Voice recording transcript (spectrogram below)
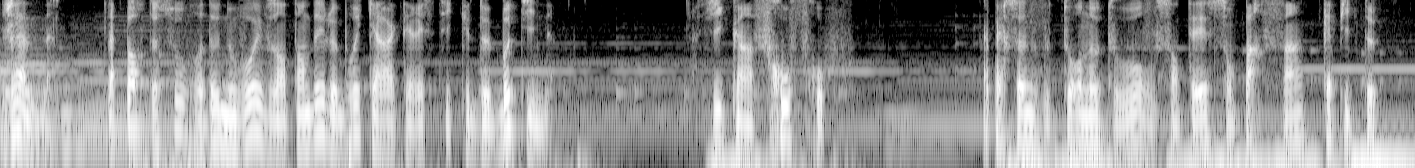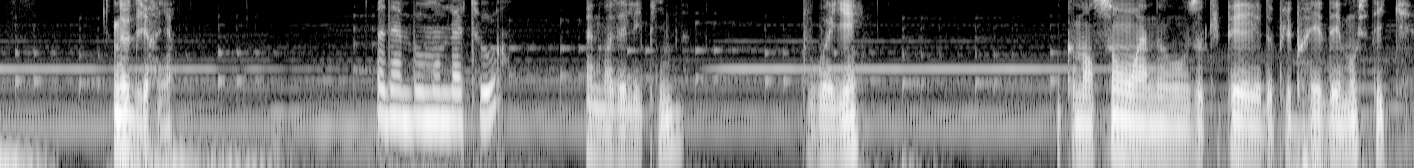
Jeanne, la porte s'ouvre de nouveau et vous entendez le bruit caractéristique de bottines, ainsi qu'un frou-frou. La personne vous tourne autour, vous sentez son parfum capiteux. Ne dis rien, Madame Beaumont de la Tour. mademoiselle Épine. Vous voyez Nous commençons à nous occuper de plus près des moustiques.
